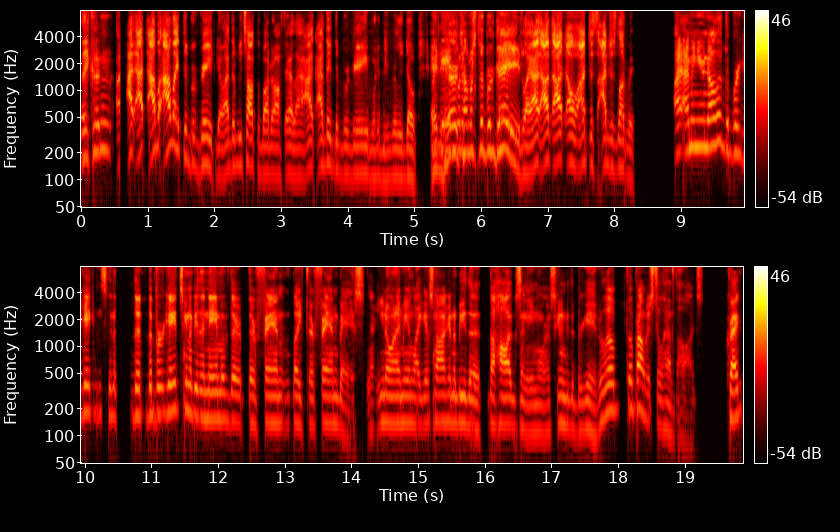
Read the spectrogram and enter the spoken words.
they couldn't. I, I I I like the brigade though. I think we talked about it off there. Like I, I think the brigade would have been really dope. And Brigade here would've comes the brigade. Like I, I I oh I just I just love it. I, I mean, you know that the brigade is gonna the, the brigade's gonna be the name of their their fan like their fan base. You know what I mean? Like it's not gonna be the the hogs anymore. It's gonna be the brigade. Well, they'll they'll probably still have the hogs. Craig,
